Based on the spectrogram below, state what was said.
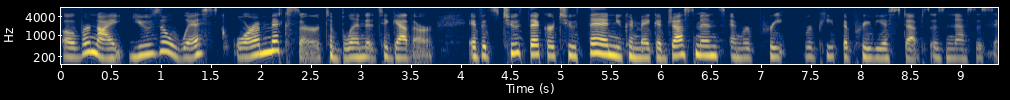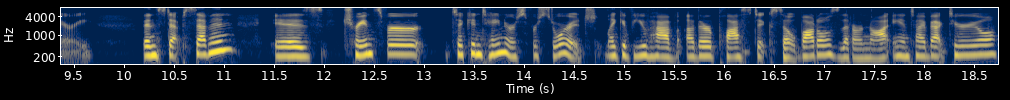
overnight, use a whisk or a mixer to blend it together. If it's too thick or too thin, you can make adjustments and repeat, repeat the previous steps as necessary. Then, step seven is transfer to containers for storage. Like if you have other plastic soap bottles that are not antibacterial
